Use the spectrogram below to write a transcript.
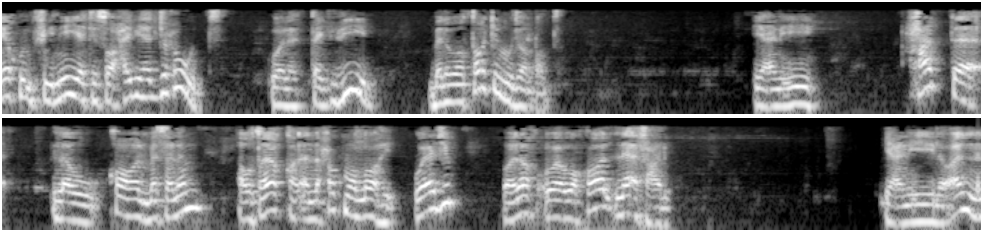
يكن في نية صاحبها الجحود ولا التكذيب بل هو ترك المجرد. يعني إيه؟ حتى لو قال مثلا أو تيقن أن حكم الله واجب وقال لا أفعله. يعني لو أن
